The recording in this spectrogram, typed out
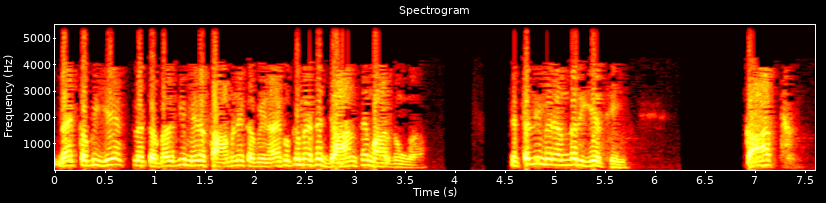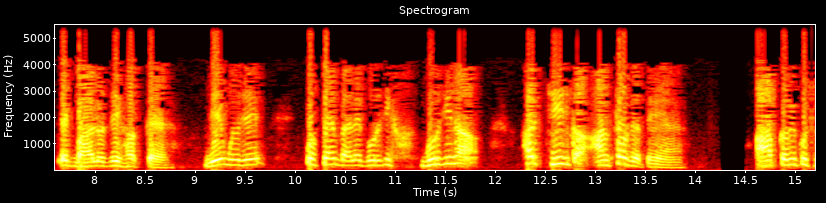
मैं कभी ये एक्सपेक्ट करता था कि मेरे सामने कभी ना आए, क्योंकि मैं इसे जान से मार दूँगा। लिटरली मेरे अंदर ये थी। कास्ट एक बायोलॉजी हक है। ये मुझे कुछ टाइम पहले गुरु जी गुरु जी ना हर चीज़ का आंसर देते हैं। आप कभी कुछ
